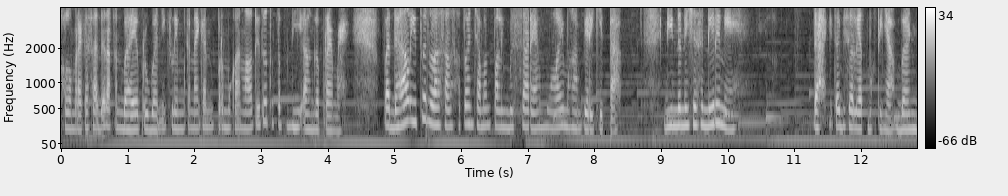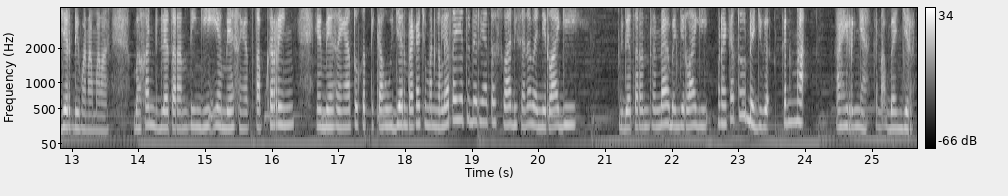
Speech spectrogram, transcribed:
kalau mereka sadar akan bahaya perubahan iklim kenaikan permukaan laut itu tetap dianggap remeh. Padahal itu adalah salah satu ancaman paling besar yang mulai menghampiri kita. Di Indonesia sendiri nih dah kita bisa lihat buktinya banjir di mana-mana. Bahkan di dataran tinggi yang biasanya tetap kering yang biasanya tuh ketika hujan mereka cuma ngeliat aja tuh dari atas wah di sana banjir lagi. Di dataran rendah banjir lagi. Mereka tuh udah juga kena akhirnya kena banjir.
